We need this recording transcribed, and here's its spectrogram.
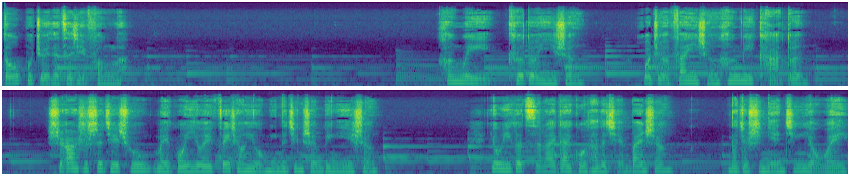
都不觉得自己疯了。亨利·科顿医生，或者翻译成亨利·卡顿，是二十世纪初美国一位非常有名的精神病医生。用一个词来概括他的前半生，那就是年轻有为。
